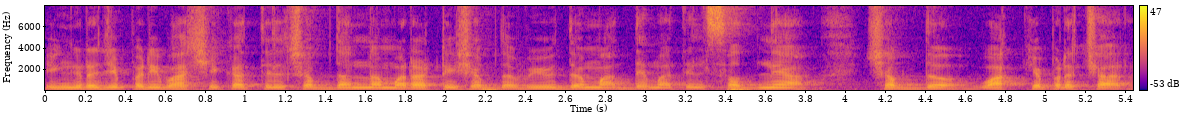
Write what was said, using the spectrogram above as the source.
इंग्रजी परिभाषिकातील शब्दांना मराठी शब्द विविध माध्यमातील संज्ञा शब्द वाक्यप्रचार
